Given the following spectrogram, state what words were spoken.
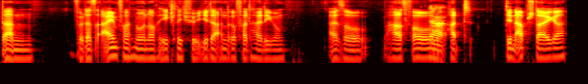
dann wird das einfach nur noch eklig für jede andere Verteidigung. Also HSV ja. hat den Absteiger,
